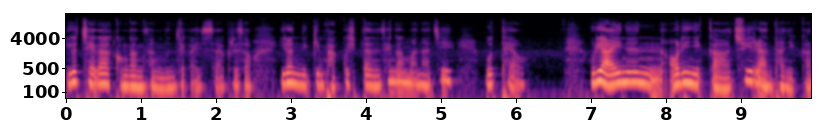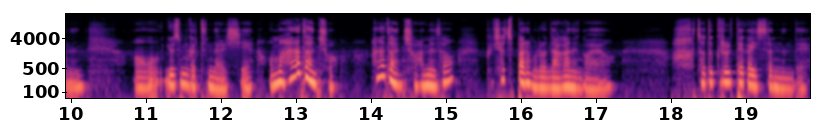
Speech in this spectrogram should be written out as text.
이거 제가 건강상 문제가 있어요. 그래서 이런 느낌 받고 싶다는 생각만 하지 못해요. 우리 아이는 어리니까 추위를 안 타니까는 어 요즘 같은 날씨에 엄마 하나도 안 추워. 하나도 안 추워 하면서 그 셔츠 바람으로 나가는 거예요. 아, 저도 그럴 때가 있었는데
